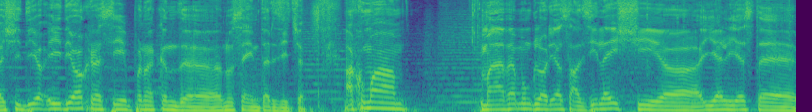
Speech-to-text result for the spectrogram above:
uh, Și Dio- Idiocracy Până când uh, nu se interzice Acum mai avem un glorios al zilei și uh, el este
